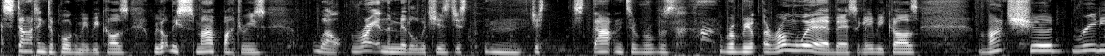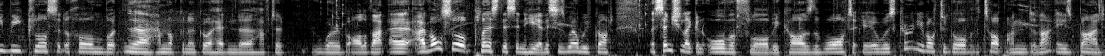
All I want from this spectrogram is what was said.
starting to bug me because we got these smart batteries, well, right in the middle, which is just, mm, just starting to rub, rub me up the wrong way, basically, because that should really be closer to home, but uh, I'm not going to go ahead and uh, have to worry about all of that. Uh, I've also placed this in here. This is where we've got essentially like an overflow because the water here was currently about to go over the top and that is bad.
